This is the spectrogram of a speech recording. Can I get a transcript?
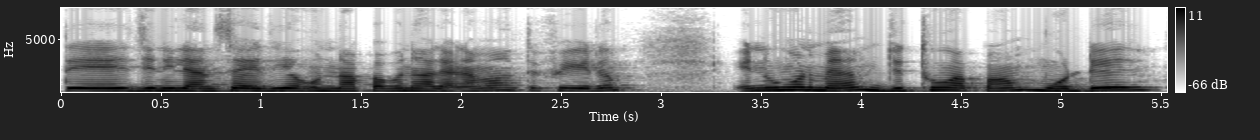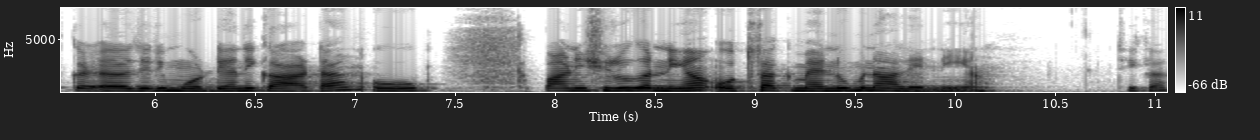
ਤੇ ਜਿੰਨੀ ਲੈਂਥ ਚਾਹੀਦੀ ਆ ਉਹਨਾਂ ਆਪਾਂ ਬਣਾ ਲੈਣਾ ਵਾ ਤੇ ਫਿਰ ਇਹਨੂੰ ਹੁਣ ਮੈਂ ਜਿੱਥੋਂ ਆਪਾਂ ਮੋਢੇ ਜਿਹੜੀ ਮੋਢਿਆਂ ਦੀ ਕਾਟ ਆ, ਉਹ ਪਾਣੀ ਸ਼ੁਰੂ ਕਰਨੀ ਆ, ਉੱਥੋਂ ਤੱਕ ਮੈਂ ਇਹਨੂੰ ਬਣਾ ਲੈਣੀ ਆ। ਠੀਕ ਆ?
